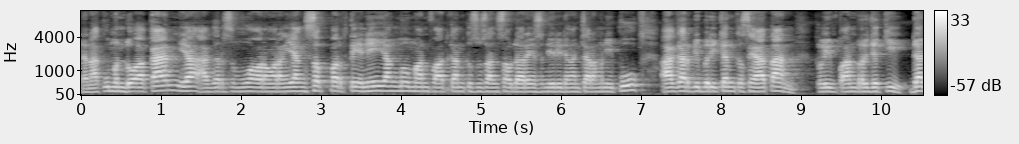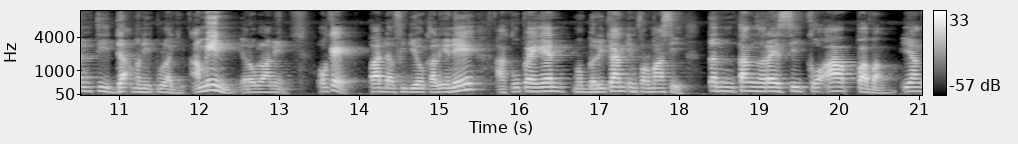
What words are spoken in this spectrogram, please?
Dan aku mendoakan ya agar semua orang-orang yang seperti ini yang memanfaatkan kesusahan saudaranya sendiri dengan cara menipu agar diberikan kesehatan, kelimpahan rezeki dan tidak menipu lagi. Amin ya robbal alamin. Oke, pada video kali ini aku pengen memberikan informasi tentang resiko apa bang yang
